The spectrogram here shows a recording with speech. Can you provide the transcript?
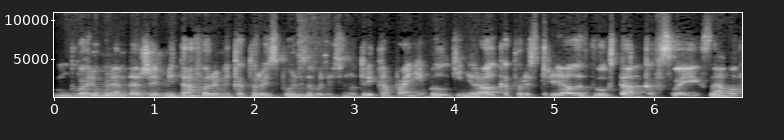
говорю прям даже метафорами, которые использовались внутри компании. Был генерал, который стрелял из двух танков своих замов,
